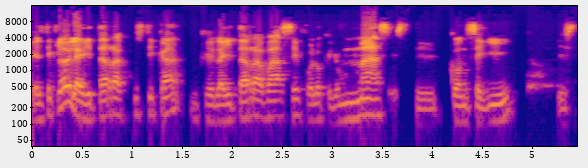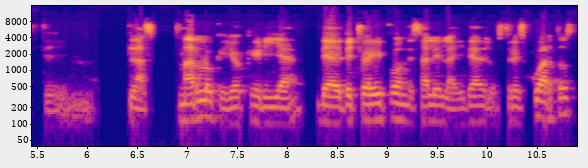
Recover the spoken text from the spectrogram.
el teclado y la guitarra acústica, que la guitarra base fue lo que yo más este, conseguí, este, plasmar lo que yo quería. De, de hecho, ahí fue donde sale la idea de los tres cuartos.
